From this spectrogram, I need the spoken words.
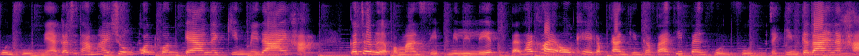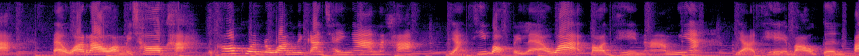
ฝุ่นฝุ่นเนี่ยก็จะทำให้ช่วงก้นก้นแก้วเนี่ยกินไม่ได้ค่ะ ก็จะเหลือประมาณ 10มิลลิลิตรแต่ถ้าใครโอเคกับการกินกาแฟที่เป็นฝุ่นๆ จะกินก็ได้นะคะ แต่ว่าเราอะไม่ชอบค่ะ ข้อควรระวังในการใช้งานนะคะ อย่างที่บอกไปแล้วว่าตอนเทน้ำเนี่ยอย่าเทเบาเกินไป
